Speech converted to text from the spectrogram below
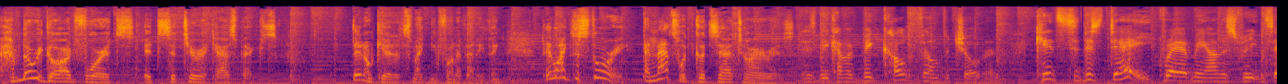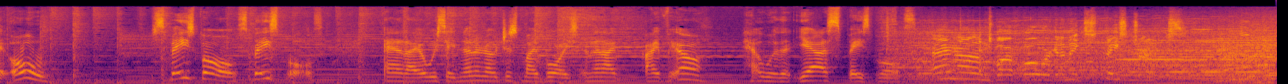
have no regard for its its satiric aspects. They don't care that it's making fun of anything. They like the story, and that's what good satire is. It's become a big cult film for children. Kids to this day grab me on the street and say, "Oh, Spaceballs, Spaceballs," and I always say, "No, no, no, just my voice." And then I, I, oh, hell with it. Yeah, Spaceballs. Hang on, Buffo. We're gonna make space tracks.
